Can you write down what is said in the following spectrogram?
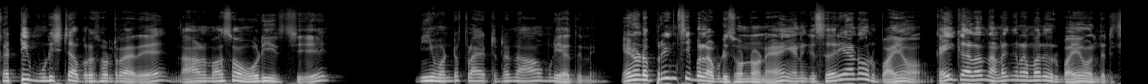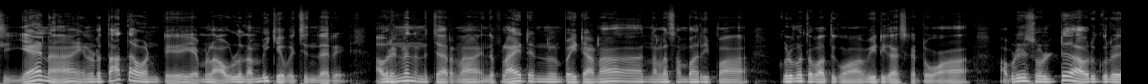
கட்டி முடிச்சுட்டு அப்புறம் சொல்கிறாரு நாலு மாதம் ஓடிடுச்சு நீ வந்துட்டு ஃப்ளைட் அட்டெண்டன்ட் ஆக முடியாதுன்னு. என்னோட பிரின்சிபல் அப்படி சொன்னோன்னே எனக்கு சரியான ஒரு பயம். கை காலம் நடங்குற மாதிரி ஒரு பயம் வந்துடுச்சு. ஏன்னா என்னோட தாத்தா வந்துட்டு என் மேலே அவ்வளோ நம்பிக்கை வச்சுருந்தாரு. அவர் என்ன நினச்சாருன்னா இந்த ஃப்ளைட் அட்டெண்டன்ட் போயிட்டானா நல்லா சம்பாதிப்பான் குடும்பத்தை பார்த்துக்குவான் வீட்டு காசு கட்டுவான் அப்படின்னு சொல்லிட்டு அவருக்கு ஒரு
